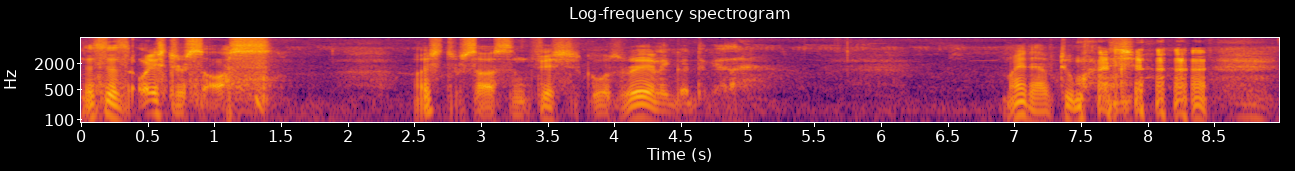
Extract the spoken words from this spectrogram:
This is oyster sauce. Oyster sauce and fish goes really good together. Might have too much.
